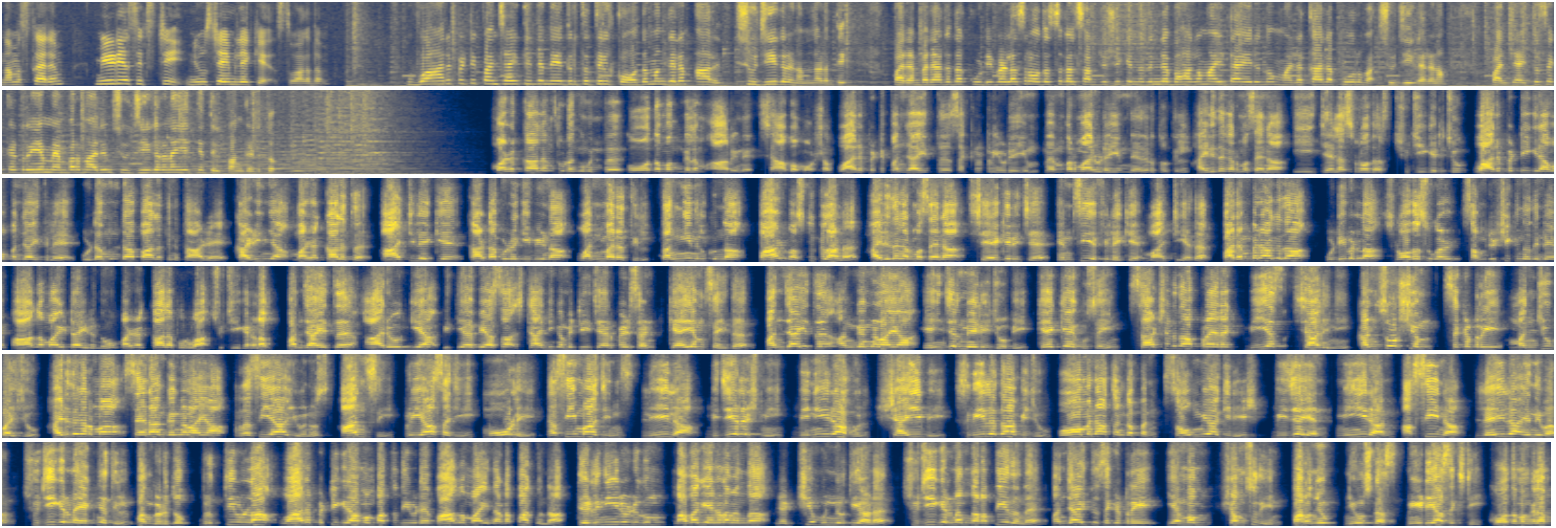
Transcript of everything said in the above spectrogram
നമസ്കാരം. Media sixty news ടൈമിലേക്ക് സ്വാഗതം. വാരപ്പെട്ടി പഞ്ചായത്തിന്റെ നേതൃത്വത്തിൽ കോതമംഗലം ആറിൽ ശുചീകരണം നടത്തി. പരമ്പരാഗത കുടിവെള്ള സ്രോതസ്സുകൾ സംരക്ഷിക്കുന്നതിന്റെ ഭാഗമായിട്ടായിരുന്നു മഴക്കാല പൂർവ ശുചീകരണം. പഞ്ചായത്ത് സെക്രട്ടറിയും മെമ്പർമാരും ശുചീകരണ യജ്ഞത്തിൽ പങ്കെടുത്തു. മഴക്കാലം തുടങ്ങും മുൻപ് കോതമംഗലം ആറിന് ശാപമോഷം വാരപ്പെട്ടി പഞ്ചായത്ത് സെക്രട്ടറിയുടെയും മെമ്പർമാരുടെയും നേതൃത്വത്തിൽ ഹരിത കർമ്മസേന ഈ ജലസ്രോതസ് ശുചീകരിച്ചു. വാരപ്പെട്ടി ഗ്രാമപഞ്ചായത്തിലെ കുടമുണ്ട പാലത്തിന് താഴെ കഴിഞ്ഞ മഴക്കാലത്ത് ആറ്റിലേക്ക് കടപുഴകി വീണ വൻമരത്തിൽ തങ്ങി നിൽക്കുന്ന പാഴ് വസ്തുക്കളാണ് ഹരിത കർമ്മസേന ശേഖരിച്ച് എം സി എഫിലേക്ക് മാറ്റിയത്. പരമ്പരാഗത കുടിവെള്ള സ്രോതസ്സുകൾ സംരക്ഷിക്കുന്നതിന്റെ ഭാഗമായിട്ടായിരുന്നു മഴക്കാലപൂർവ ശുചീകരണം. പഞ്ചായത്ത് ആരോഗ്യ വിദ്യാഭ്യാസ standing committee chairperson K M Sayed panchayat അംഗങ്ങളായ Angel Mary Joby K K Hussain സാക്ഷരതാ പ്രേരക് V S Shalini consortium secretary Manju Baiju ഹരിതകർമ്മ സേനാംഗങ്ങളായ റസിയ യൂനുസ് ആൻസി പ്രിയ സജി മോളി നസീമ ജിൻസ് ലീല വിജയലക്ഷ്മി ബിനി രാഹുൽ ഷൈബി ശ്രീലത ബിജു ഓമന തങ്കപ്പൻ സൗമ്യ ഗിരീഷ് വിജയൻ മീരാൻ അസീന ലൈല എന്നിവർ ശുചീകരണ യജ്ഞത്തിൽ പങ്കെടുത്തു. വൃത്തിയുള്ള വാരപ്പെട്ടി ഗ്രാമം പദ്ധതിയുടെ ഭാഗമായി നടപ്പാക്കുന്ന തെളിനീരൊഴുകും നവകേരളം എന്ന ലക്ഷ്യം മുൻനിർത്തിയാണ് ശുചീകരണം നടത്തിയതെന്ന് panchayat secretary M M Shamsuddin പറഞ്ഞു. News desk media sixty Kothamangalam.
